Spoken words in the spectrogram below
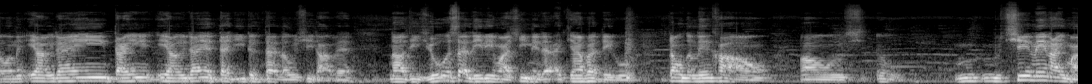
ဟိုနဲ့ AR တိုင်းတိုင်း AR တိုင်းရဲ့တက်ကြီးတစ်တက်လုံးရှိတာပဲနောက်ဒီရိုးအဆက်လေးတွေမှာရှိနေတဲ့အကြမ်းဖက်တွေကိုတောင်းတလင်းခအောင်အောင်ဟိုရှင်းလင်းလိုက်မှ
